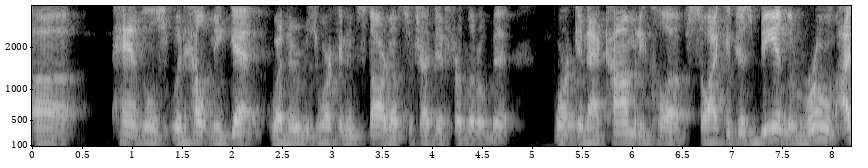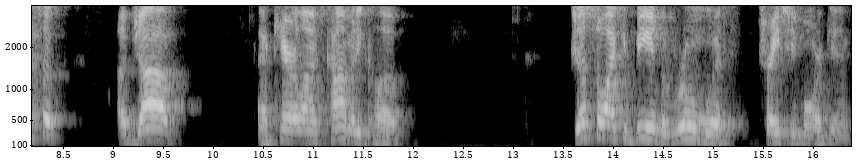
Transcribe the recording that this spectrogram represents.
uh, handles would help me get. Whether it was working in startups, which I did for a little bit, working at comedy clubs, so I could just be in the room. I took a job at Caroline's Comedy Club just so I could be in the room with Tracy Morgan,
